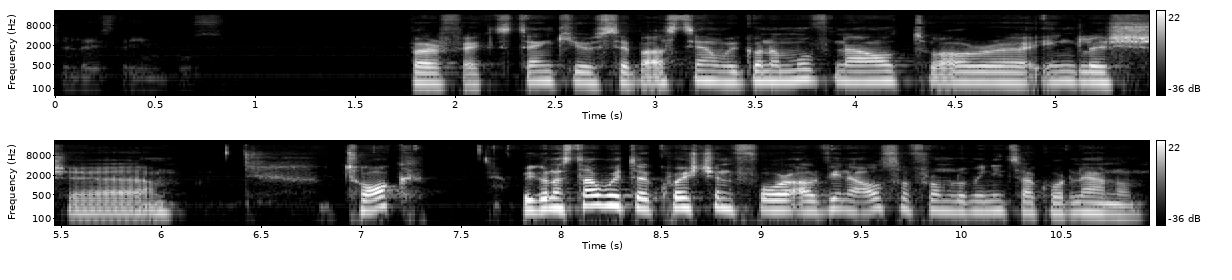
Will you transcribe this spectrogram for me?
ce le este impus. Perfect. Thank you, Sebastian. We're going to move now to our uh, English uh, talk. We're going to start with a question for Alviina, also from Luminița Corneanu.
